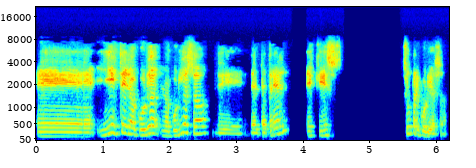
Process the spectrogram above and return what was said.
Eh, y este, lo, lo curioso del petrel es que es súper curioso.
